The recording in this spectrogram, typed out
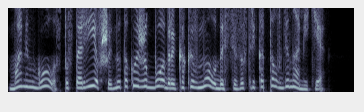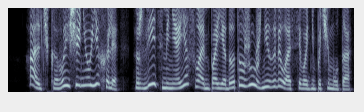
Мамин голос, постаревший, но такой же бодрый, как и в молодости, застрекотал в динамике. «Альчка, вы еще не уехали? Ждите меня, я с вами поеду, а то Жужа не завелась сегодня почему-то».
